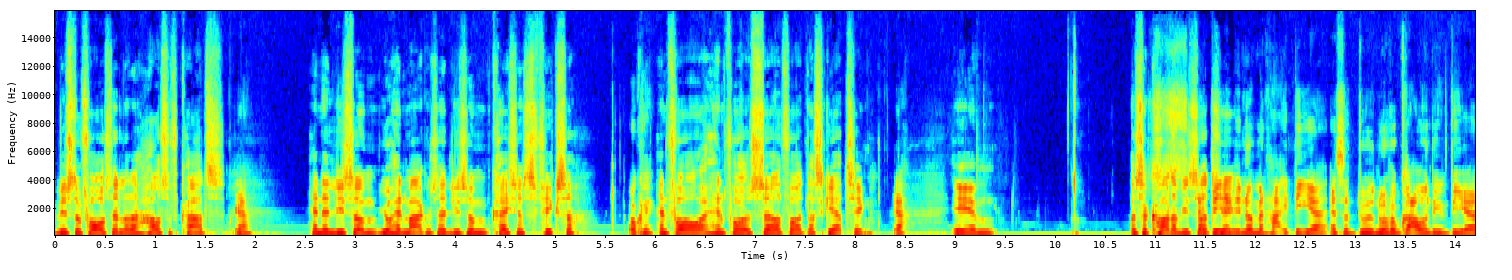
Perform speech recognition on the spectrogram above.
Hvis du forestiller dig House of Cards, Ja. han er ligesom, Johan Markus er ligesom Christians fixer. Okay. Han får, han får sørget for, at der sker ting. Ja. Øhm, og så cutter vi så er det, til... er det noget, man har i DR? Altså, du, nu har du gravet en del i DR.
